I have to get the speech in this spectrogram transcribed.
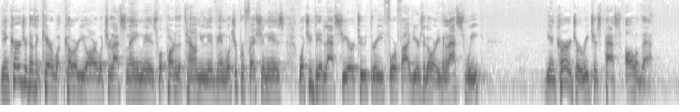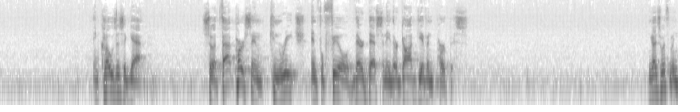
The encourager doesn't care what color you are, what your last name is, what part of the town you live in, what your profession is, what you did last year, two, three, four, five years ago, or even last week. The encourager reaches past all of that and closes a gap so that that person can reach and fulfill their destiny, their God given purpose. You guys with me?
